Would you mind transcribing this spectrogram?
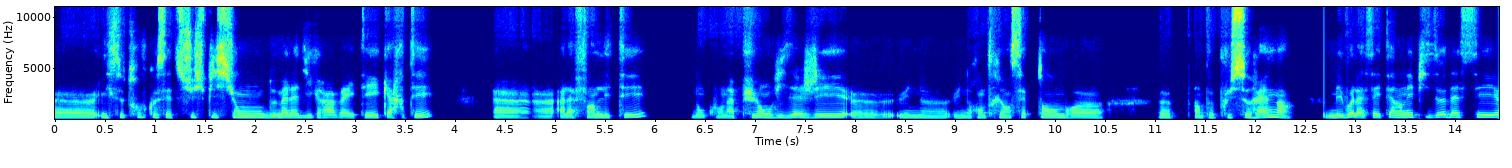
Euh, il se trouve que cette suspicion de maladie grave a été écartée euh, à la fin de l'été. Donc on a pu envisager une, une, rentrée en septembre un peu plus sereine. Mais voilà, ça a été un épisode assez,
